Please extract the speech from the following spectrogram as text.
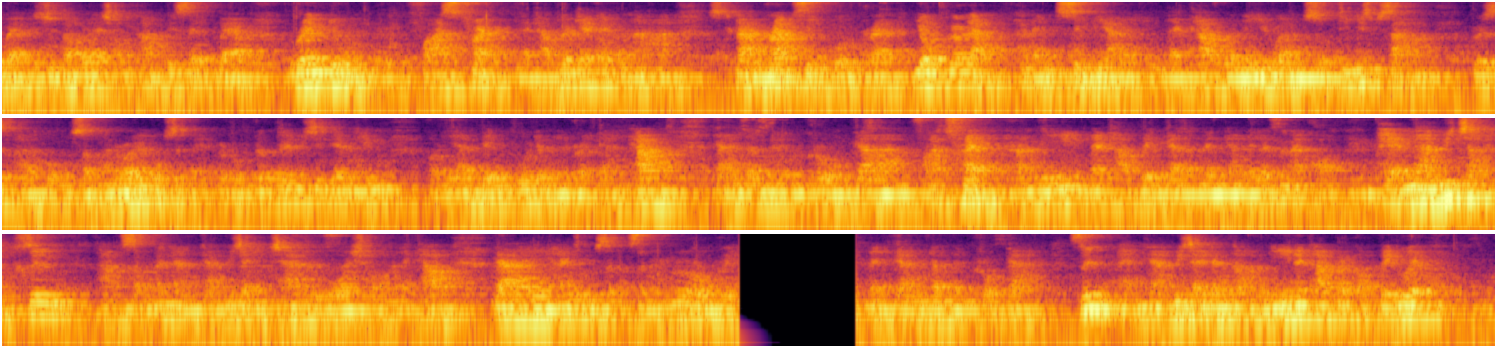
ปแบบดิจิทัลและช่องทางพิเศษแบบเร่งด่วนหรือ fast track นะครับเพื่อแก้ไขปัญหาการรับสินบนและยกระดับคะแนน CBI นะครับวันนี้วันศุกร์ที่ 23 พฤษภาคม 2568กระผมดรวิชิตยานิมขออนุญาตเป็นผู้ดำเนินรายการครับ การดำเนินโครงการ Fast Track ครั้งนี้นะครับเป็นการดำเนินงานในลักษณะของแผนงานวิจัย ซึ่งทางสำนักงานการวิจัยแห่งชาติหรือวชนะครับได้ให้ทุนสนับสนุนโรงเรียนการดำเนินโครงการ ซึ่งแผนงานวิจัยดังกล่าวนี้นะครับ ประกอบไปด้วย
